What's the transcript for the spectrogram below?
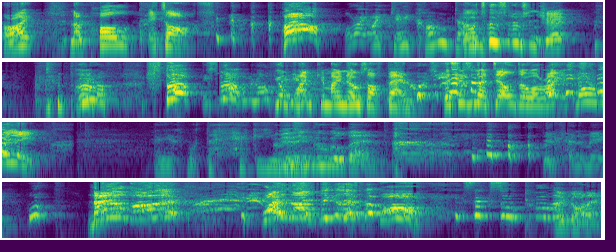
All right? Now pull it off. Pull it off! all right, all right, Kenny, calm down. I down. got two solutions here. Pull it off. Stop! not Stop! coming off, You're Elliot. wanking my nose off, Ben. This isn't a dildo, all right? It's not a willy. Elliot, what the heck are you I'm doing? using Google, Ben. You're kidding me. What? Nailed on it! Why didn't I think of this before? It's like so common. I got it.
